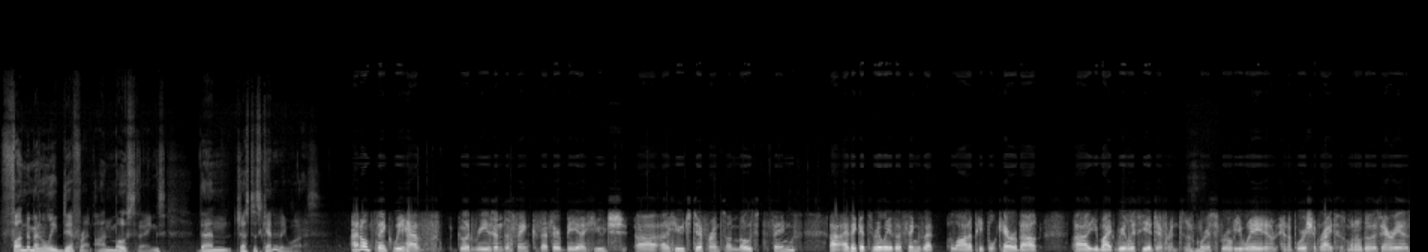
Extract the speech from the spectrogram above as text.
fundamentally different on most things than Justice Kennedy was? I don't think we have good reason to think that there'd be a huge uh, a huge difference on most things. Uh, I think it's really the things that a lot of people care about. Uh, you might really see a difference. And of mm-hmm. course, Roe v. Wade and, and, abortion rights is one of those areas.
